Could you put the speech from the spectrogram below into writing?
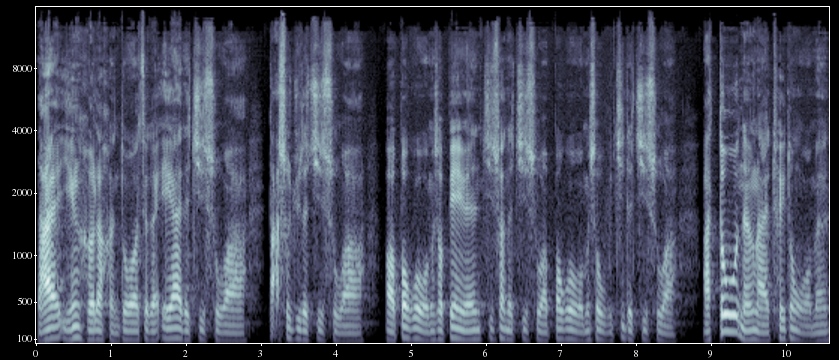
来迎合了很多这个 AI 的技术啊、大数据的技术啊，哦，包括我们说边缘计算的技术啊，包括我们说五 G 的技术啊，啊，都能来推动我们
